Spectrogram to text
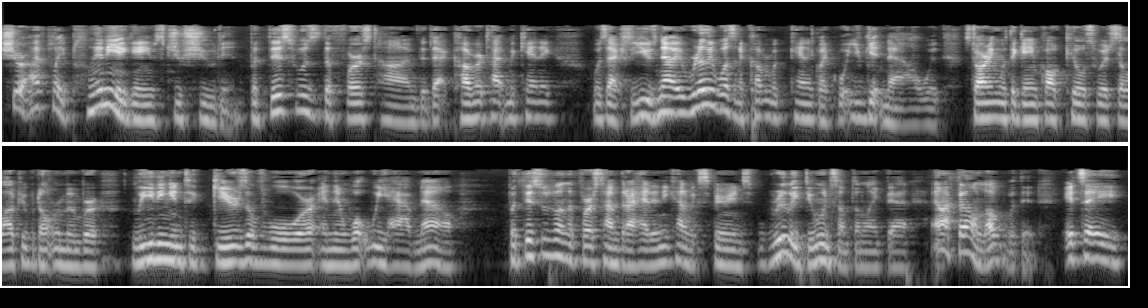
Sure, I've played plenty of games to shoot in, but this was the first time that that cover type mechanic was actually used. Now, it really wasn't a cover mechanic like what you get now with starting with a game called Kill Switch that a lot of people don't remember, leading into Gears of War, and then what we have now. But this was one of the first times that I had any kind of experience really doing something like that, and I fell in love with it. It's a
